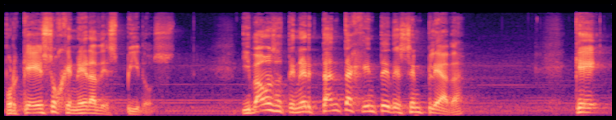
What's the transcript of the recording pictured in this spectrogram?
porque eso genera despidos. Y vamos a tener tanta gente desempleada que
